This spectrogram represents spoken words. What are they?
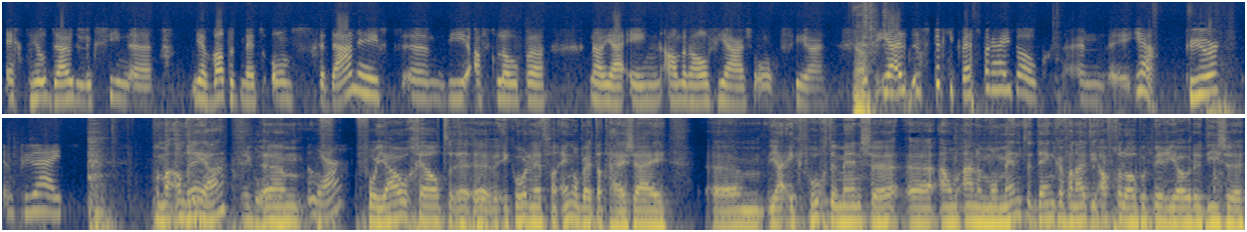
echt heel duidelijk zien uh, ja, wat het met ons gedaan heeft ehm, die afgelopen, nou ja, één, anderhalf jaar zo ongeveer. Ja. Dus ja, een stukje kwetsbaarheid ook. En eh, ja, puur, een puurheid. Maar Andrea, ehm, Ja? voor jou geldt, eh, eh, ik hoorde net van Engelbert dat hij zei... ehm, ja, ik vroeg de mensen eh, aan, aan een moment te denken vanuit die afgelopen periode... die ze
